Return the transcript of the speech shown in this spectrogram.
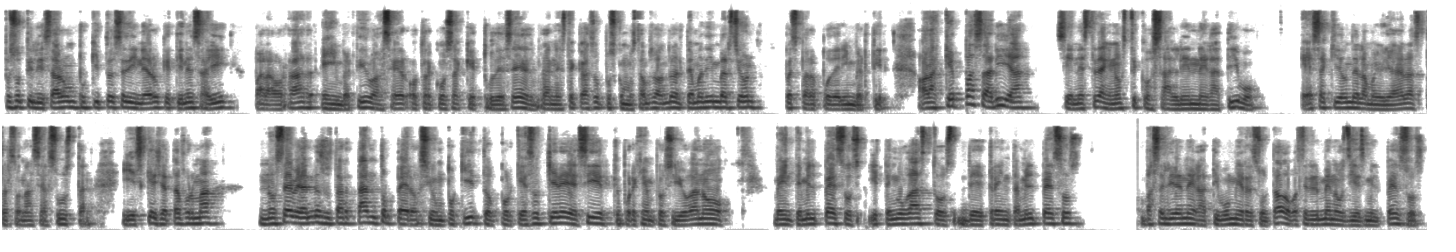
pues, utilizar un poquito ese dinero que tienes ahí para ahorrar e invertir o hacer otra cosa que tú desees, En este caso, pues, como estamos hablando del tema de inversión, pues, para poder invertir. Ahora, ¿qué pasaría si en este diagnóstico sale negativo? Es aquí donde la mayoría de las personas se asustan y es que de cierta forma no se deberían de asustar tanto, pero sí un poquito, porque eso quiere decir que, por ejemplo, si yo gano 20 mil pesos y tengo gastos de 30 mil pesos, va a salir en negativo mi resultado, va a salir menos 10 mil pesos.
